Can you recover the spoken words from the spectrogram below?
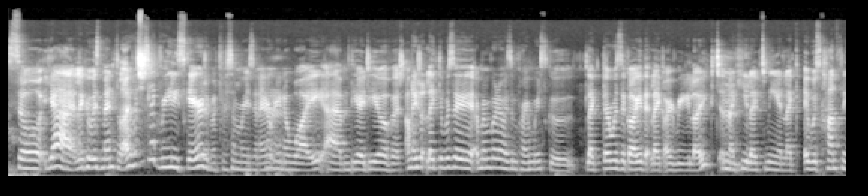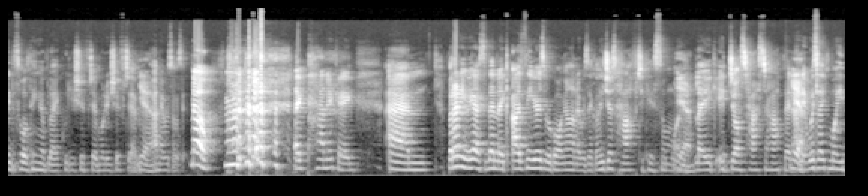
So yeah, like it was mental. I was just like really scared of it for some reason. I don't really know why. Um. The idea of it, and I don't, like there was a. I remember when I was in primary school, like there was a guy that like I really liked, and like mm. he liked me, and like it was constantly this whole thing of like, will you shift him? Will you shift him? Yeah. And I was always like, no, like panicking. Um. But anyway, yeah. So then like as the years were going on, I was like, I just have to kiss someone. Yeah. Like it just has to happen. Yeah. And it was like my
